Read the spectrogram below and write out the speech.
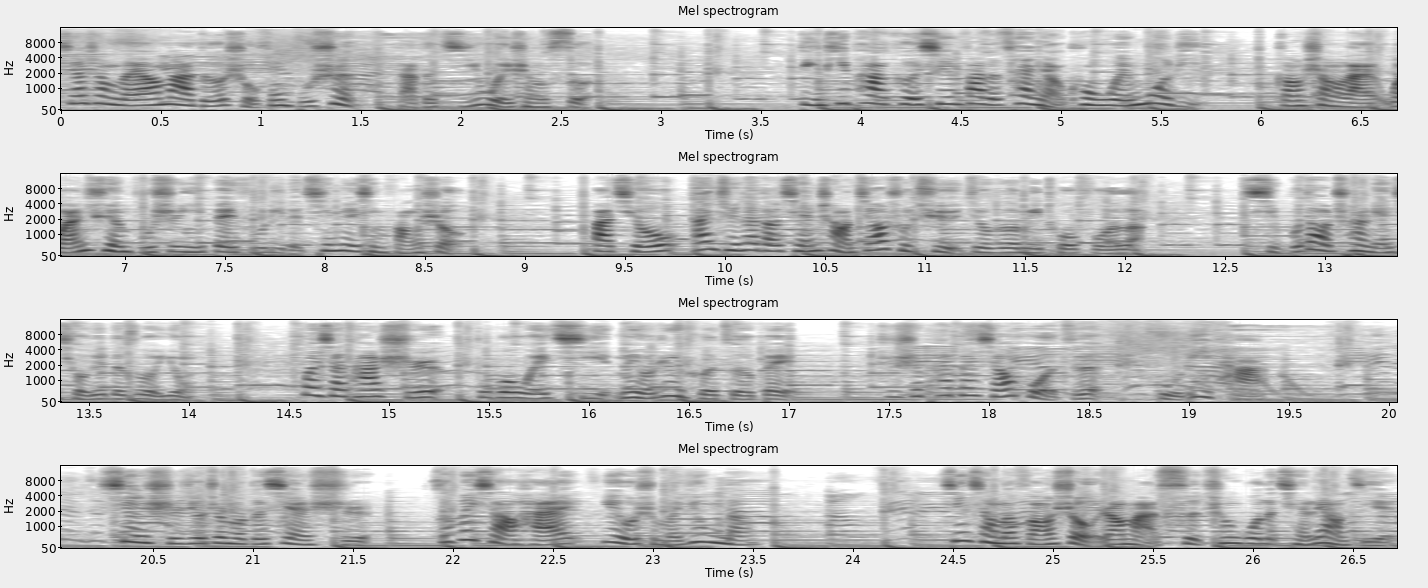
加上莱昂纳德手风不顺，打得极为生涩。顶替帕克先发的菜鸟控卫莫里，刚上来完全不适应贝弗里的侵略性防守，把球安全带到前场交出去就阿弥陀佛了，起不到串联球队的作用。换下他时，波波维奇没有任何责备，只是拍拍小伙子鼓励他。现实就这么个现实，责备小孩又有什么用呢？坚强的防守让马刺撑过了前两节，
